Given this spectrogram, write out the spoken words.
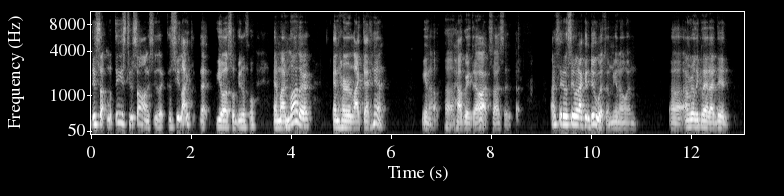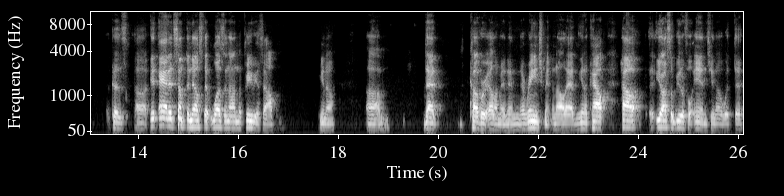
do something with these two songs? She's like, because she liked that You Are So Beautiful. And my mother and her liked that hymn, you know, uh, How Great Thou Art. So I said, I said, we'll see what I can do with them, you know, and uh, I'm really glad I did because uh, it added something else that wasn't on the previous album, you know, um, that cover element and arrangement and all that. And, you know, how, how You're So Beautiful ends, you know, with the,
